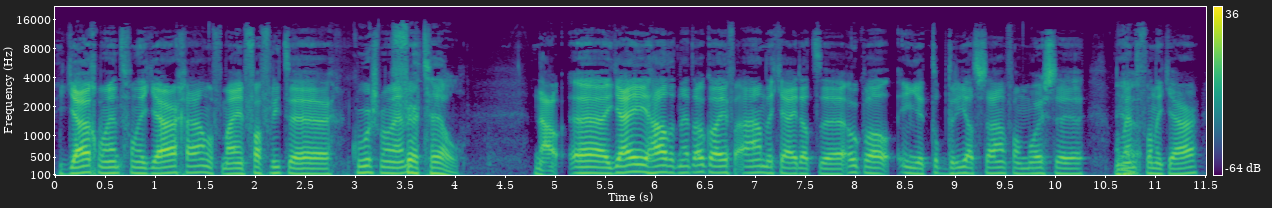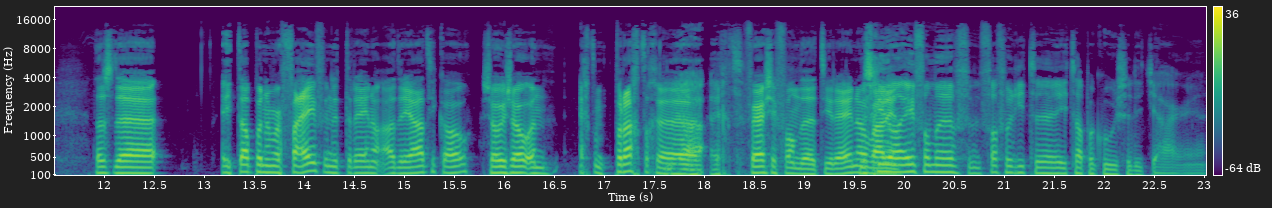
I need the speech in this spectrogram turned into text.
juichmoment van het jaar gaan? Of mijn favoriete eh, koersmoment? Vertel. Nou, jij haalde het net ook al even aan dat jij dat ook wel in je top 3 had staan van mooiste momenten Ja. van het jaar. Dat is de etappe nummer 5 in de Tirreno Adriatico. Sowieso een echt een prachtige ja, echt. versie van de Tirreno. Misschien waarin- wel een van mijn favoriete etappekoersen dit jaar. Ja.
